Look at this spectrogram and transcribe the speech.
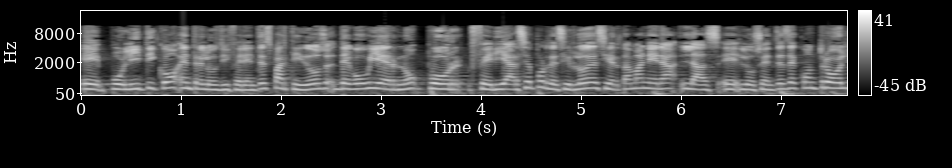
eh, político entre los diferentes partidos de gobierno por feriarse, por decirlo de cierta manera, las, eh, los entes de control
